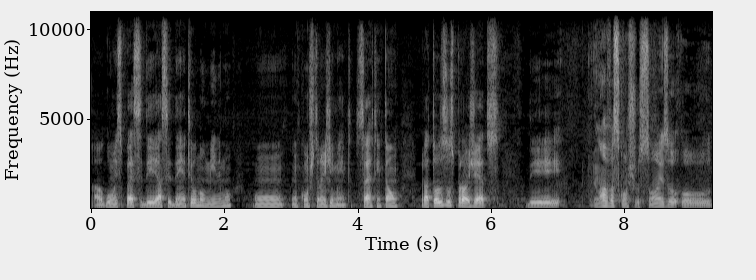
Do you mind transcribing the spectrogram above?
alguma espécie de acidente ou, no mínimo, um, um constrangimento, certo? Então, para todos os projetos de novas construções ou, ou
